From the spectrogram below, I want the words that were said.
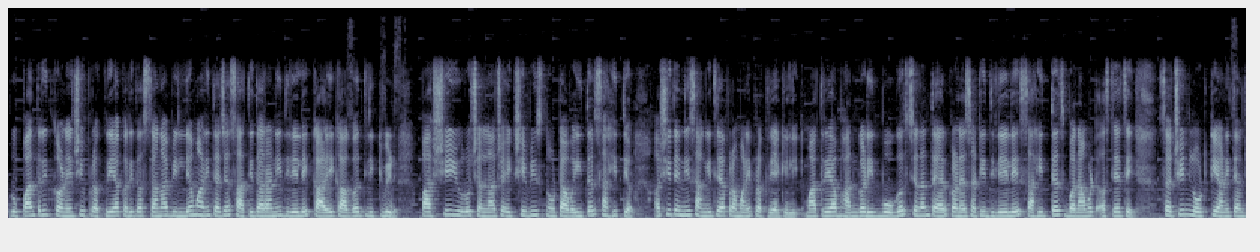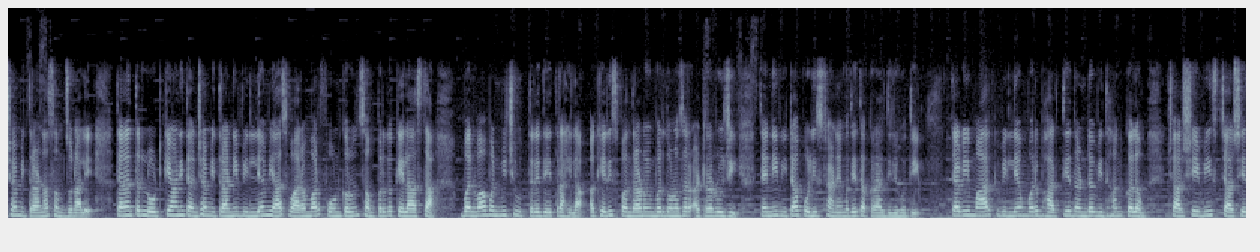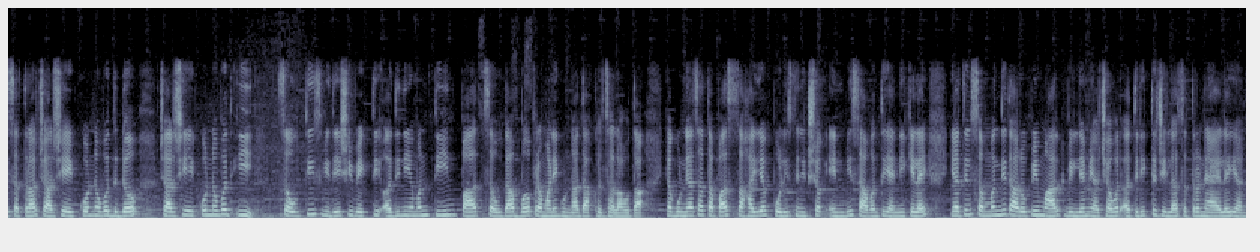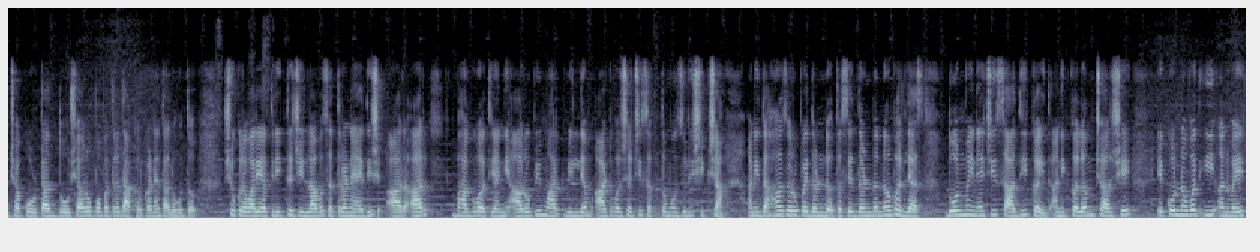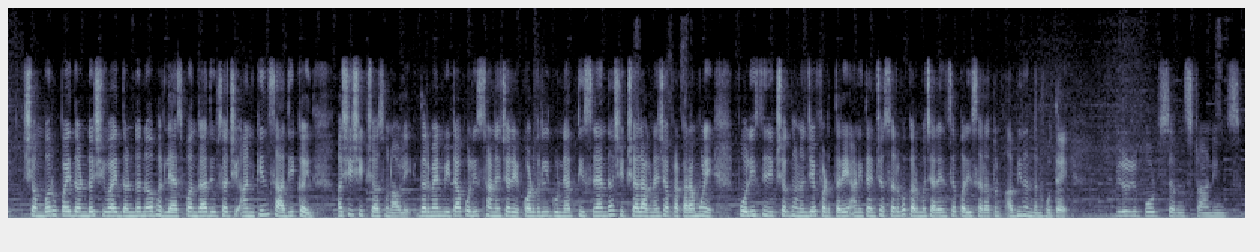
रूपांतरित करण्याची प्रक्रिया करीत असताना विल्यम आणि त्याच्या साथीदारांनी दिलेले काळे कागद लिक्विड पाचशे युरो चलनाच्या एकशे वीस नोटा व इतर साहित्य अशी त्यांनी सांगितल्याप्रमाणे प्रक्रिया केली. मात्र या भानगडीत बोगस चलन तयार करण्यासाठी दिलेले साहित्यच बनावट असल्याचे सचिन लोटके आणि त्यांच्या मित्रांना समजून आले. त्यानंतर लोटके आणि त्यांच्या मित्रांनी विल्यम यास वारंवार फोन करून संपर्क केला असता बनवाबनवीची उत्तरे देत राहिला. अखेरीस पंधरा नोव्हेंबर दोन हजार अठरा रोजी त्यांनी विटा पोलीस ठाण्यामध्ये तक्रार दिली होती. त्यावेळी मार्क विल्यमवर भारतीय दंडविधान कलम चारशे वीस चारशे सतरा चारशे एकोणनव्वद ड चारशे एकोणनव्वद ई चौतीस विदेशी व्यक्ती अधिनियमन तीन पाच चौदा ब प्रमाणे गुन्हा दाखल झाला होता. या गुन्ह्याचा तपास सहाय्यक पोलीस निरीक्षक एन बी सावंत यांनी केलाय. यातील संबंधित आरोपी मार्क विल्यम याच्यावर अतिरिक्त जिल्हा सत्र न्यायालय यांच्या कोर्टात दोषारोपपत्र दाखल करण्यात आलं होतं. शुक्रवारी अतिरिक्त जिल्हा व सत्र न्यायाधीश आर आर भागवत यांनी आरोपी मार्क विल्यम आठ वर्षाची सक्तमजुरी शिक्षा आणि दहा हजार रुपये दंड तसे दंड न भरल्यास दोन महिन्याची साधी कैद आणि कलम चारशे एकोणनव्वद ई अन्वये शंभर रुपये दंड शिवाय दंड न भरल्यास पंधरा दिवसाची आणखीन साधी कैद अशी शिक्षा सुनावले. दरम्यान विटा पोलीस ठाण्याच्या रेकॉर्डवरील गुन्ह्यात तिसऱ्यांदा शिक्षा लागण्याच्या प्रकारामुळे पोलीस निरीक्षक धनंजय फडतरे आणि त्यांच्या सर्व कर्मचाऱ्यांचे परिसरातून अभिनंदन होत आहे bureau report seven star news.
